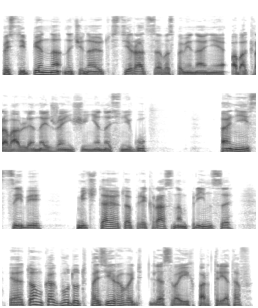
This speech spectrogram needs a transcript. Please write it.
Постепенно начинают стираться воспоминания об окровавленной женщине на снегу. Они с Циби мечтают о прекрасном принце и о том, как будут позировать для своих портретов.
